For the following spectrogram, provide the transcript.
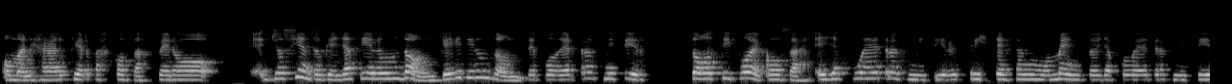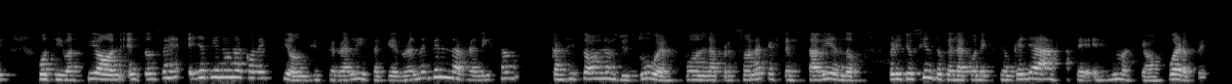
o manejar ciertas cosas, pero eh, yo siento que ella tiene un don, que ella tiene un don de poder transmitir todo tipo de cosas. Ella puede transmitir tristeza en un momento, ella puede transmitir motivación. Entonces, ella tiene una conexión que se realiza, que realmente la realizan casi todos los youtubers con la persona que te está viendo, pero yo siento que la conexión que ella hace es demasiado fuerte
